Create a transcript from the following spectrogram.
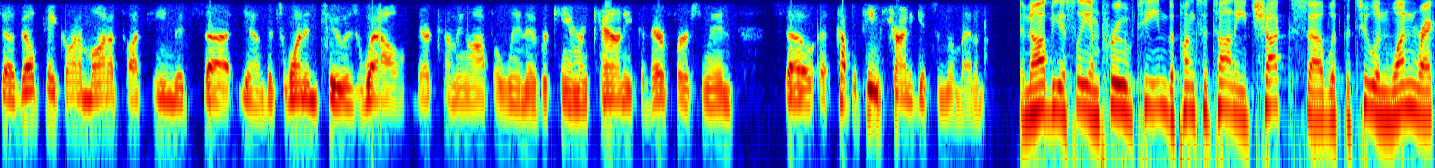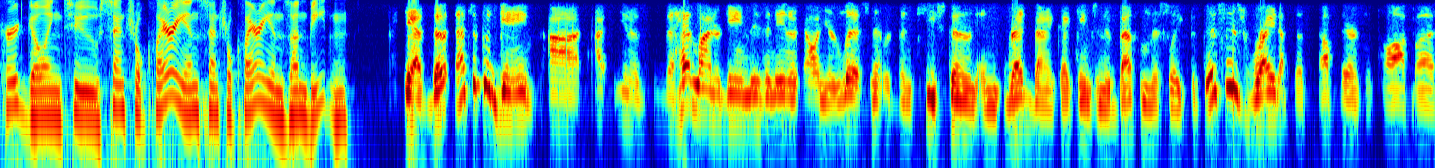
so they'll take on a Moniteau team that's uh, you know that's one and two as well. They're coming off a win over Cameron County for their first win. So a couple teams trying to get some momentum. An obviously improved team, the Punxsutawney Chucks, uh, with the two and one record, going to Central Clarion. Central Clarion's unbeaten. Yeah, th- that's a good game. Uh, I, you know, the headliner game isn't in, on your list, and it would have been Keystone and Red Bank. That game's in New Bethlehem this week, but this is right up the up there at the top. Uh,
